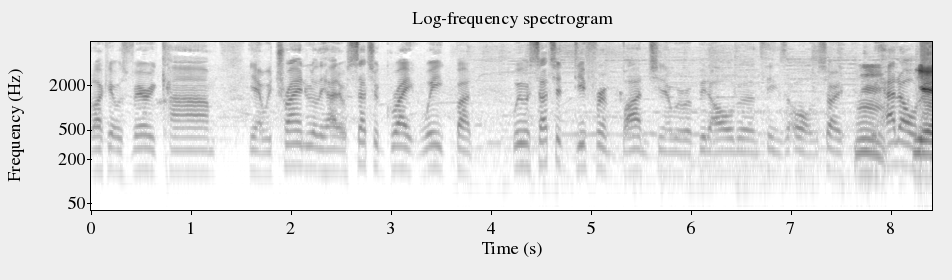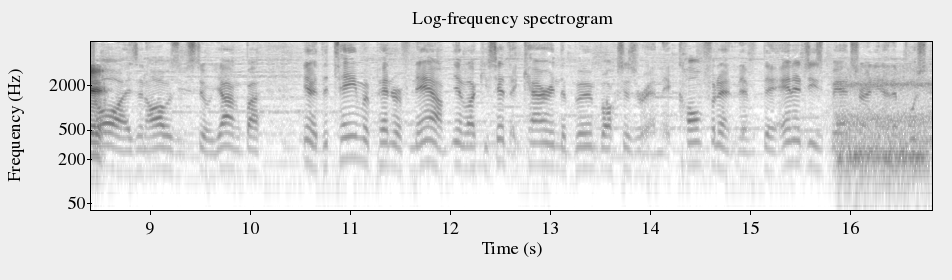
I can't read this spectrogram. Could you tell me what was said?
like it was very calm. Yeah, we trained really hard. It was such a great week, but we were such a different bunch. You know, we were a bit older and things. Oh, sorry, we mm. had older yeah. guys, and I was still young. But you know, the team of Penrith now, you know, like you said, they're carrying the boom boxes around. They're confident. Their energy's bouncing around. You know, they're pushing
